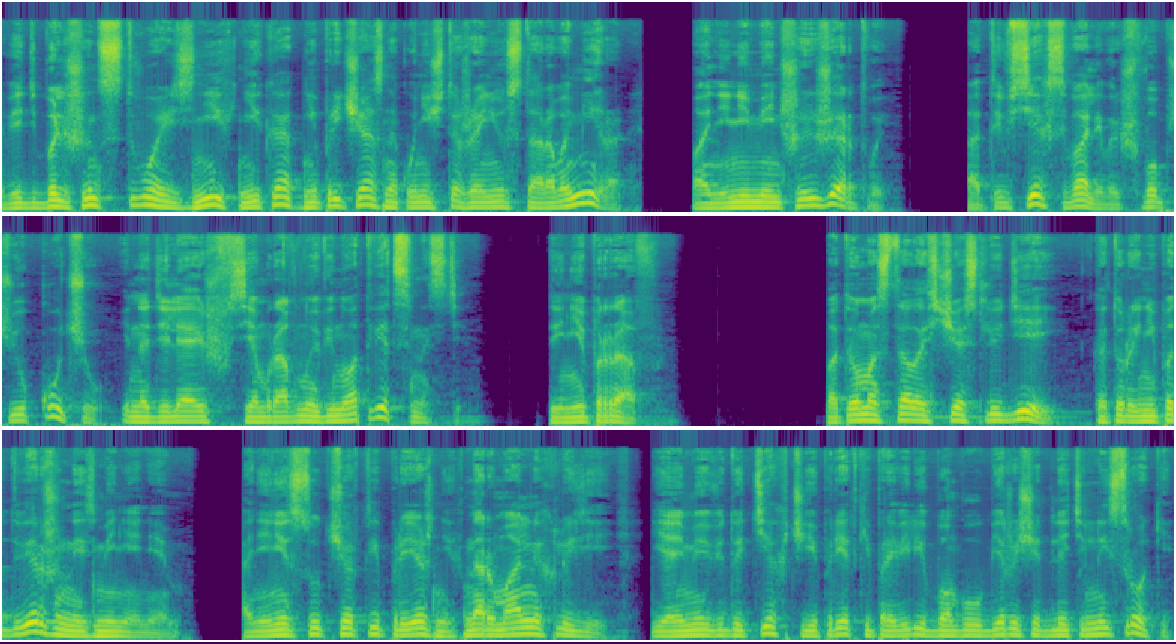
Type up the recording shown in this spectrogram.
Ведь большинство из них никак не причастно к уничтожению старого мира. Они не меньшие жертвы. А ты всех сваливаешь в общую кучу и наделяешь всем равную вину ответственности. Ты не прав. Потом осталась часть людей, которые не подвержены изменениям. Они несут черты прежних, нормальных людей. Я имею в виду тех, чьи предки провели в бомбоубежище длительные сроки.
